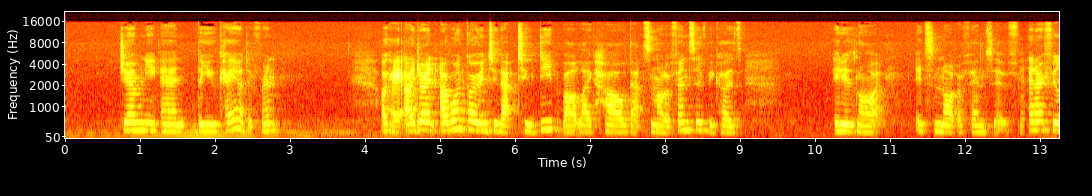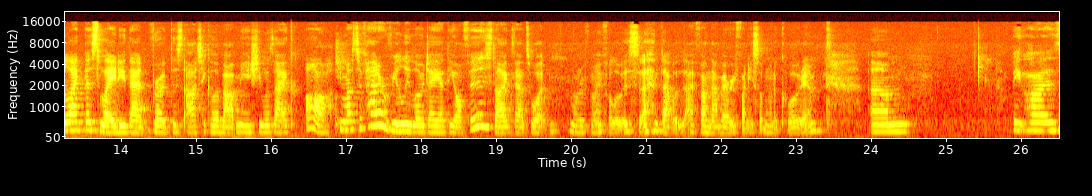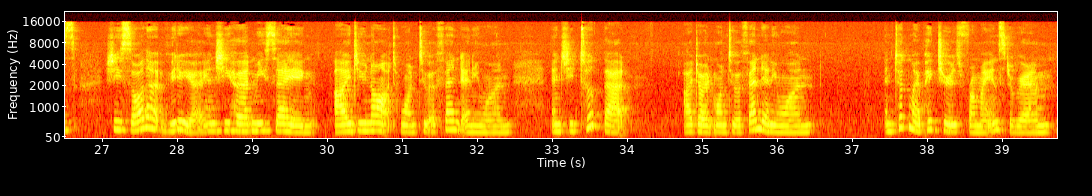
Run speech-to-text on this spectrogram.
Germany and the UK are different. Okay, I don't I won't go into that too deep about like how that's not offensive because it is not it's not offensive. And I feel like this lady that wrote this article about me, she was like, oh, she must have had a really low day at the office. Like that's what one of my followers said. That was I found that very funny, so I'm gonna quote him. Um, because she saw that video and she heard me saying, I do not want to offend anyone. And she took that, I don't want to offend anyone, and took my pictures from my Instagram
